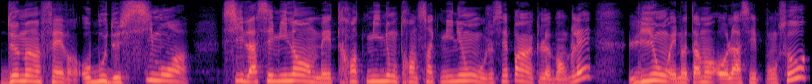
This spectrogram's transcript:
demain, Fèvre, au bout de six mois, si l'AC Milan met 30 millions, 35 millions, ou je sais pas, un club anglais, Lyon et notamment Olas et Ponceau,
